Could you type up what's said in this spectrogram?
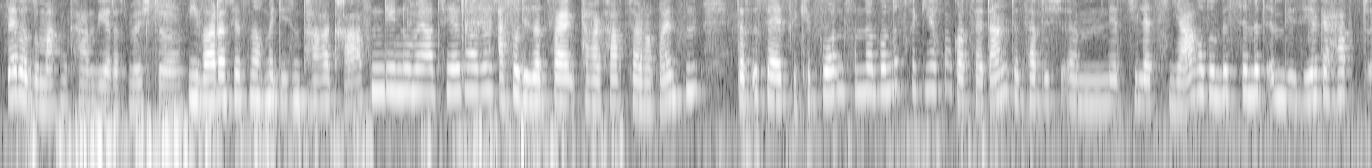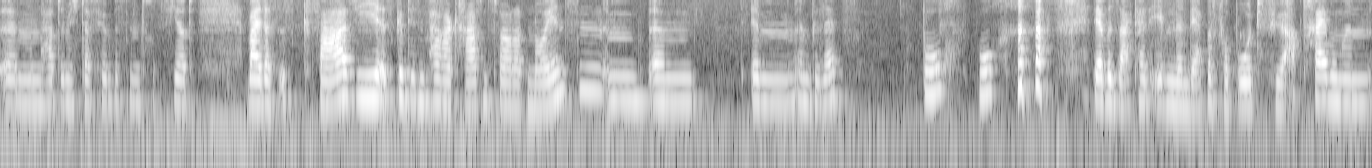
selber so machen kann, wie er das möchte. Wie war das jetzt noch mit diesem Paragraphen, den du mir erzählt hattest? Achso, dieser zwei, Paragraph 219, das ist ja jetzt gekippt worden von der Bundesregierung, Gott sei Dank. Das hatte ich ähm, jetzt die letzten Jahre so ein bisschen mit im Visier gehabt ähm, und hatte mich dafür ein bisschen interessiert, weil das ist quasi, es gibt diesen Paragraphen 219 im, ähm, im, im Gesetzbuch. Buch, der besagt halt eben ein Werbeverbot für Abtreibungen.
